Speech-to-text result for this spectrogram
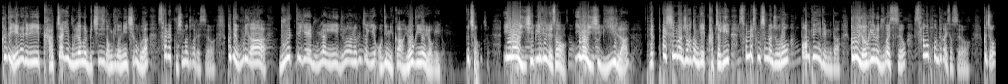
근데 얘네들이 갑자기 물량을 미친 듯이 넘기더니 지금 뭐야? 490만 주가 됐어요. 근데 우리가 눈에 띄게 물량이 늘어나는 흔적이 어디입니까? 여기에요, 여기. 그쵸? 1월 21일에서 1월 22일 날 180만 주 하던 게 갑자기 330만 주로 펌핑이 됩니다. 그리고 여기에는 누가 있었어요? 사모펀드가 있었어요. 그쵸?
